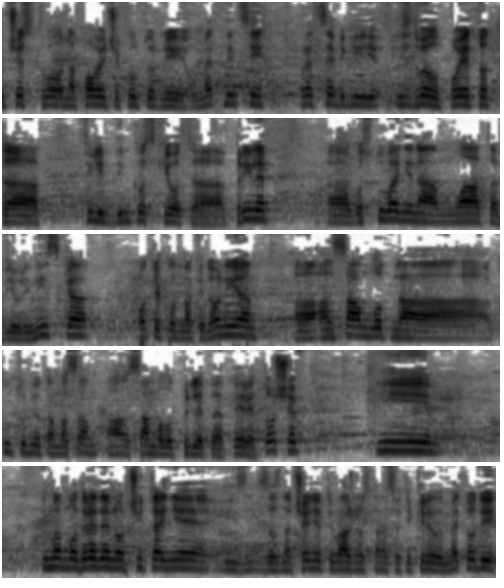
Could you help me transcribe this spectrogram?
учество на повеќе културни уметници. Пред себе ги издвоил поетот Филип Димковски од Прилеп, гостување на младата виолинистка, потекло од Македонија, ансамблот на културниот ансамбл од Прилепе Пере Тошев и имам одредено читање и за значењето и важноста на Свети Кирил и Методи,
